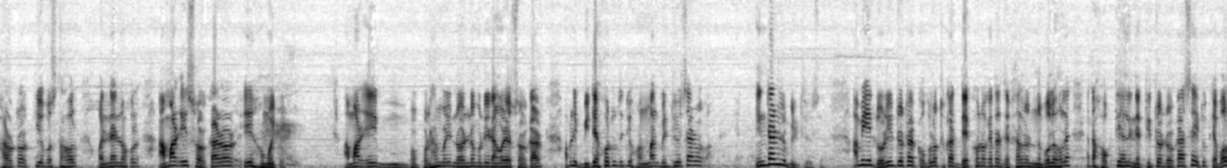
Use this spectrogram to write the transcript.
ভাৰতৰ কি অৱস্থা হ'ল অন্যান্যসকল আমাৰ এই চৰকাৰৰ এই সময়টো আমাৰ এই প্ৰধানমন্ত্ৰী নৰেন্দ্ৰ মোদী ডাঙৰীয়া চৰকাৰত আপুনি বিদেশতো যদি সন্মান বৃদ্ধি হৈছে আৰু ইণ্টাৰনেলো বৃদ্ধি হৈছে আমি এই দৰিদ্ৰতাৰ কবলত থকা দেশখনক এটা জেগালৈ নিবলৈ হ'লে এটা শক্তিশালী নেতৃত্বৰ দৰকাৰ আছে। এইটো কেৱল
